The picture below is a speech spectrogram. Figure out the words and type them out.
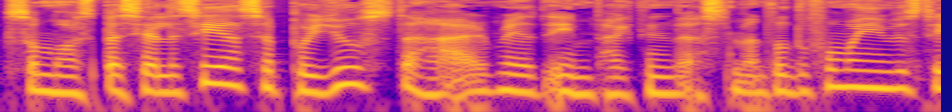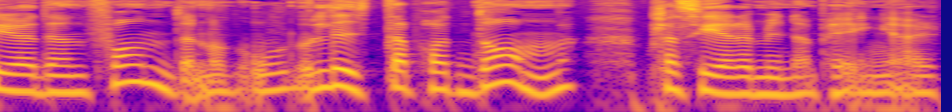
som har specialiserat sig på just det här med impact investment. Och då får man investera i den fonden och, och, lita på att de placerar mina pengar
